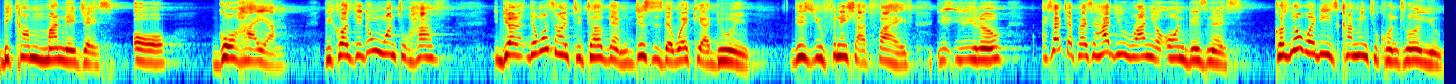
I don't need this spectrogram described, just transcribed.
become managers or go higher because they don't want to have, they want someone to tell them, this is the work you are doing. This, you finish at five. You, you, you know, such a person, how do you run your own business? Because nobody is coming to control you.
